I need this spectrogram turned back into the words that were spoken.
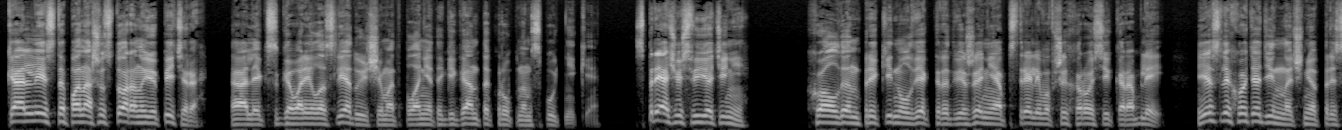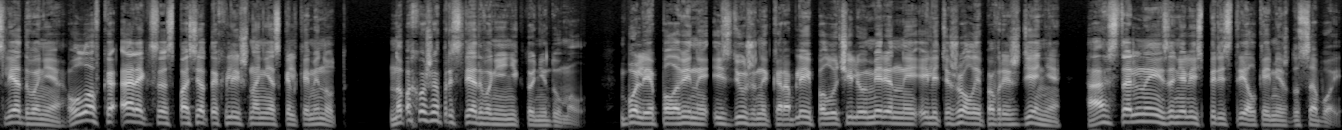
«Каллиста по нашу сторону Юпитера!» Алекс говорил о следующем от планеты-гиганта крупном спутнике. «Спрячусь в ее тени!» Холден прикинул векторы движения обстреливавших России кораблей. Если хоть один начнет преследование, уловка Алекса спасет их лишь на несколько минут. Но, похоже, о преследовании никто не думал. Более половины из дюжины кораблей получили умеренные или тяжелые повреждения, а остальные занялись перестрелкой между собой.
